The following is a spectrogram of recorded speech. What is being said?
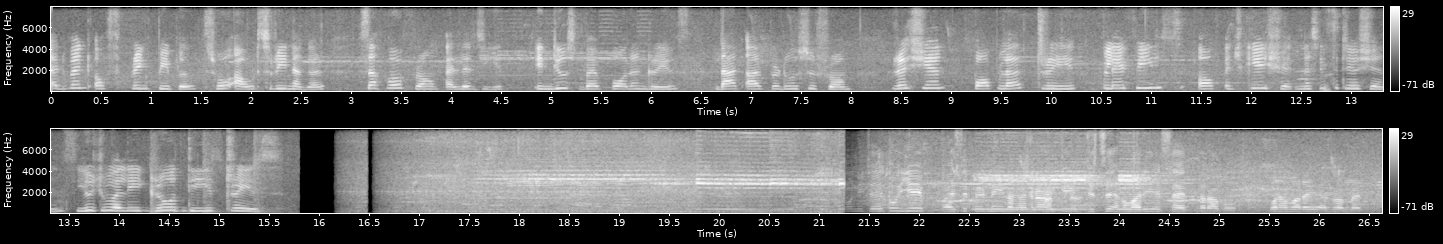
advent of spring people throughout Srinagar suffer from allergies induced by pollen grains that are produced from Russian poplar trees. Playfields of education institutions usually grow these trees. होनी चाहिए तो ये ऐसे पेड़ नहीं लगाने चाहिए जिससे हमारी ये सेहत ख़राब हो और हमारा ये एनवायरनमेंट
